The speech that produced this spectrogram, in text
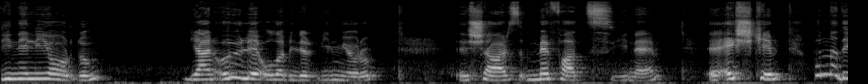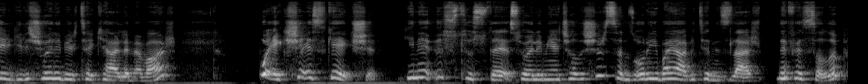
dinliyordum. Yani öyle olabilir bilmiyorum. e, şarj, mefat yine, e, eşkim. Bununla da ilgili şöyle bir tekerleme var. Bu ekşi eski ekşi. Yine üst üste söylemeye çalışırsanız orayı bayağı bir temizler. Nefes alıp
